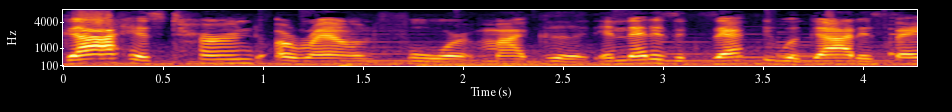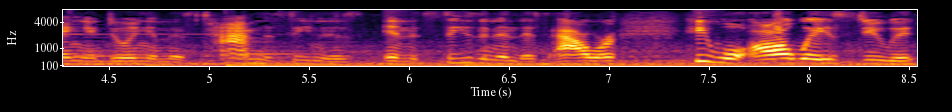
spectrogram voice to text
God has turned around for my good. And that is exactly what God is saying and doing in this time, this season, in the season, in this hour. He will always do it,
